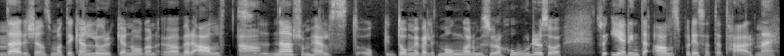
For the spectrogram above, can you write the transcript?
där det känns som att det kan lurka någon överallt, Ja. när som helst, och de är väldigt många och de är stora horder och så, så är det inte alls på det sättet här. Nej.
